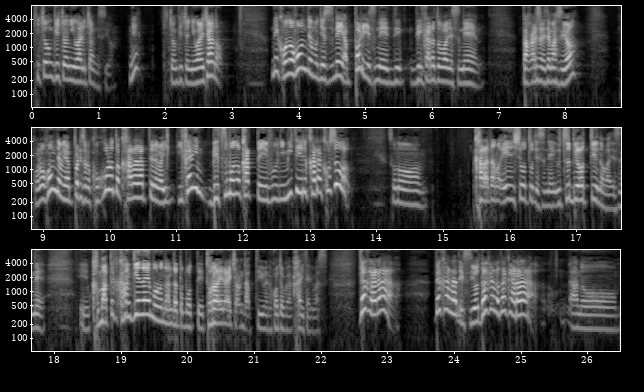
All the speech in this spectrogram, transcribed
ケチョンケチョンに言われちゃうんですよ。ね？ケチョンケチョンに言われちゃうの。で、この本でもですね、やっぱりですね、デデカルトはですね、馬鹿にされてますよ。この本でもやっぱりその心と体っていうのがいかに別物かっていう風に見ているからこそ、その、体の炎症とですね、うつ病っていうのがですね、えー、全く関係ないものなんだと思って捉えられちゃうんだっていうようなことが書いてあります。だから、だからですよ。だからだから、あのー、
